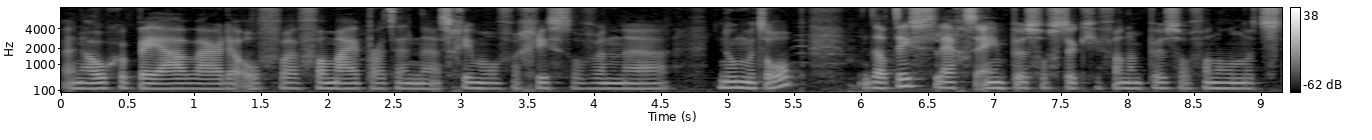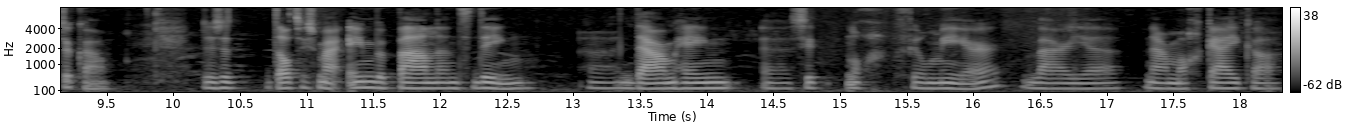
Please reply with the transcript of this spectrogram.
een hoge pH-waarde of van mij part een schimmel of een gist of een noem het op. Dat is slechts één puzzelstukje van een puzzel van 100 stukken. Dus het, dat is maar één bepalend ding. Daaromheen zit nog veel meer waar je naar mag kijken.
